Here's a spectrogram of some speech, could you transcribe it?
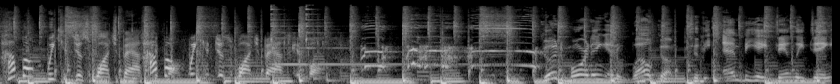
How about we can just watch basketball? How about we can just watch basketball? Good morning and welcome to the NBA Daily Ding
